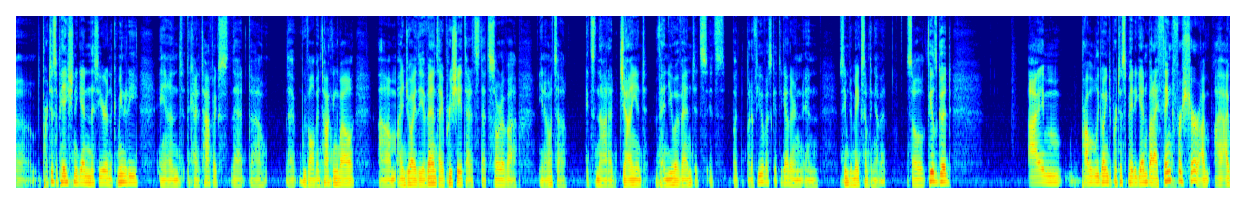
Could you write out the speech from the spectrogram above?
um, participation again this year in the community and the kind of topics that uh, that we've all been talking about. Um, I enjoy the event. I appreciate that it's that's sort of a you know it's a it's not a giant venue event. It's it's but but a few of us get together and, and seem to make something of it. So it feels good. I'm probably going to participate again, but I think for sure I'm, I,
